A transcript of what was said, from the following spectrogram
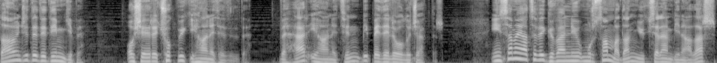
Daha önce de dediğim gibi o şehre çok büyük ihanet edildi ve her ihanetin bir bedeli olacaktır. İnsan hayatı ve güvenliği umursanmadan yükselen binalar,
